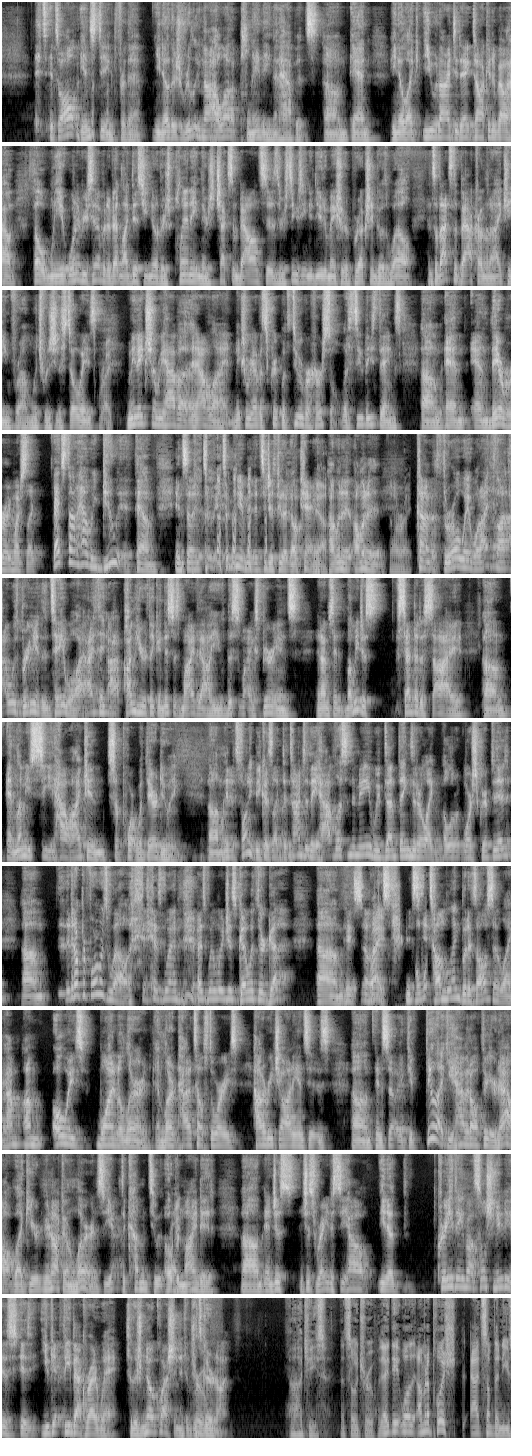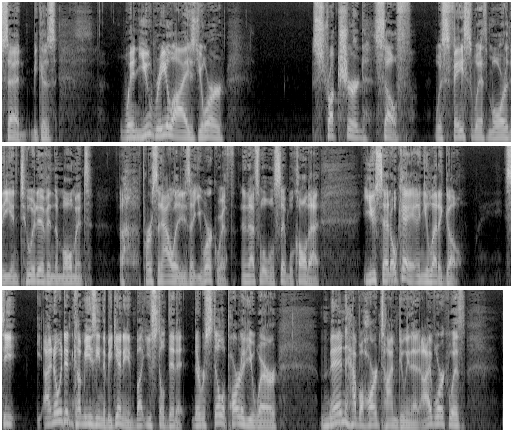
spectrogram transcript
it's it's all instinct for them. You know, there's really not a lot of planning that happens. Um, and you know, like you and I today talking about how oh, when you whenever you set up an event like this, you know, there's planning, there's checks and balances, there's things you need to do to make sure the production goes well. And so that's the background that I came from, which was just always right. me make sure we have a, an outline, make sure we have a script. Let's do a rehearsal. Let's do these things. Um, and and they were very much like that's not how we do it. Um, and so it took, it took me a minute to just be like, okay, yeah. I'm gonna I'm gonna all right kind of throw away what I thought I was bringing to the table. I, I think I, I'm here thinking this is my value, this is my experience, and I'm saying let me just set that aside um, and let me see how I can support what they're doing. Um, and it's funny because like the times that they have listened to me, we've done things that are like a little bit more scripted. Um, they don't perform as well as when as when we just go with their gut. Um, it's so right. it's, it's, it's humbling, but it's also like I'm I'm always wanting to learn and learn how to tell stories, how to reach audiences. Um, and so if you feel like you have it all figured out, like you're you're not going to learn. So you have to come into it open minded um, and just just ready to see how you know. Crazy thing about social media is is you get feedback right away, so there's no question if it was good or not. Oh, geez, that's so true. Well, I'm going to push at something you said because when you realized your structured self was faced with more the intuitive in the moment uh, personalities that you work with, and that's what we'll say. We'll call that. You said okay, and you let it go. See, I know it didn't come easy in the beginning, but you still did it. There was still a part of you where men have a hard time doing that. I've worked with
